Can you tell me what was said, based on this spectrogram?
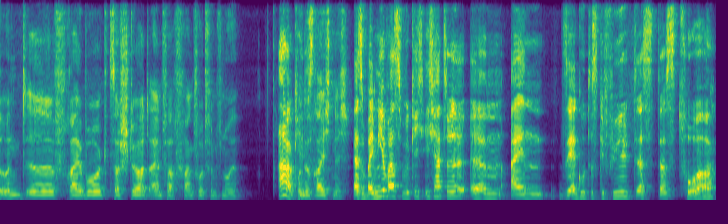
und äh, Freiburg zerstört einfach Frankfurt 5-0. Ah, okay. Und das reicht nicht. Also bei mir war es wirklich, ich hatte ähm, ein sehr gutes Gefühl, dass das Tor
